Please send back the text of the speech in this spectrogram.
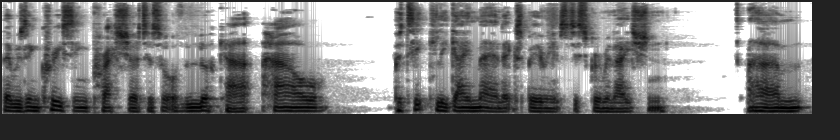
there was increasing pressure to sort of look at how particularly gay men experienced discrimination. Um,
